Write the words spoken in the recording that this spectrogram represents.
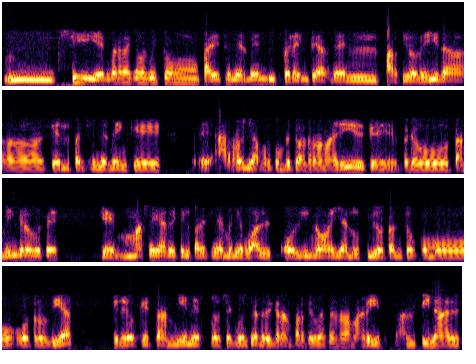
Mm, sí, es verdad que hemos visto un Paris Saint Germain diferente al del partido de ida, que el Paris Saint Germain que eh, arrolla por completo al Real Madrid, pero también creo que que más allá de que el Paris Saint-Germain igual hoy no haya lucido tanto como otros días, creo que también es consecuencia del gran partido que hace el Real Madrid. Al final,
